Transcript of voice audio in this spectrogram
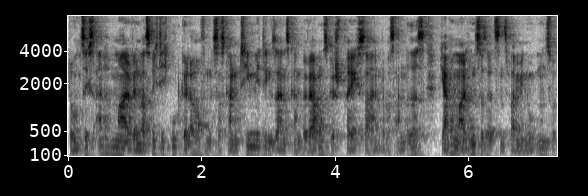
lohnt sich einfach mal, wenn was richtig gut gelaufen ist. Das kann ein Teammeeting sein, das kann ein Bewerbungsgespräch sein oder was anderes, mich einfach mal hinzusetzen, zwei Minuten und zu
